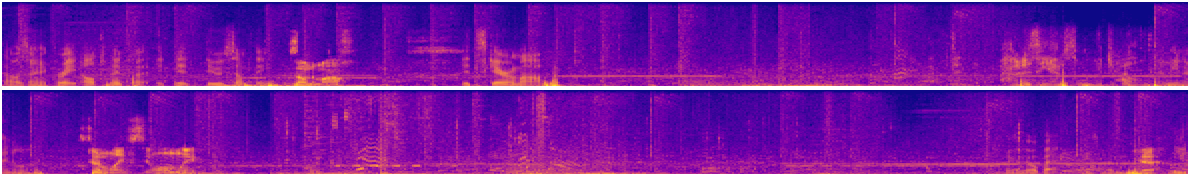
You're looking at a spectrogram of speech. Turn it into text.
that wasn't a great ultimate, but it did do something. Zoned him off. Did scare him off. How does he have so much health? I mean, I know. He's doing lifesteal only. Gonna go back because I Yeah. need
